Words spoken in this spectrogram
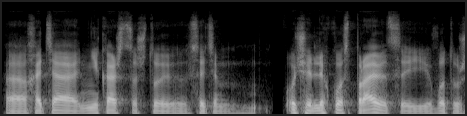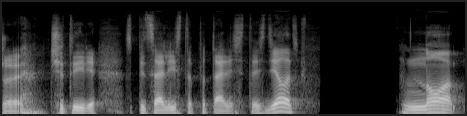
Хотя не кажется, что с этим очень легко справиться, и вот уже четыре специалиста пытались это сделать. Но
